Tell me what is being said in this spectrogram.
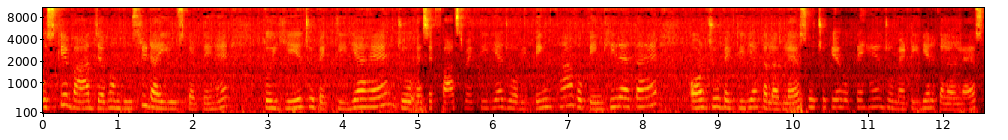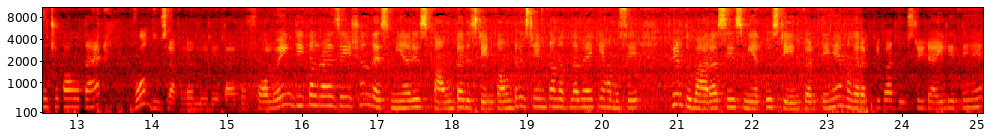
उसके बाद जब हम दूसरी डाई यूज़ करते हैं तो ये जो बैक्टीरिया है, जो एसिड फास्ट बैक्टीरिया जो अभी पिंक था, वो पिंक ही रहता है। और जो बैक्टीरिया कलरलेस हो चुके होते हैं, जो मटेरियल कलरलेस हो चुका होता है, वो दूसरा कलर ले लेता है। तो following decolourisation the smear is counter stain counter stain का मतलब है कि हम उसे फिर दोबारा से स्मियर को स्टेन करते हैं, मगर अब की बात दूसरी डाई लेते हैं।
